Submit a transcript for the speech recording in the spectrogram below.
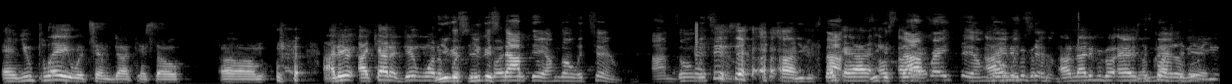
and you played with Tim Duncan, so um, I didn't. I kind of didn't want to. You can you can question- stop there. I'm going with Tim. I'm going with Tim. Right. You can stop. Okay, right, you can stop right. right there. I'm going with go, I'm not even going to ask No the question. who you,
